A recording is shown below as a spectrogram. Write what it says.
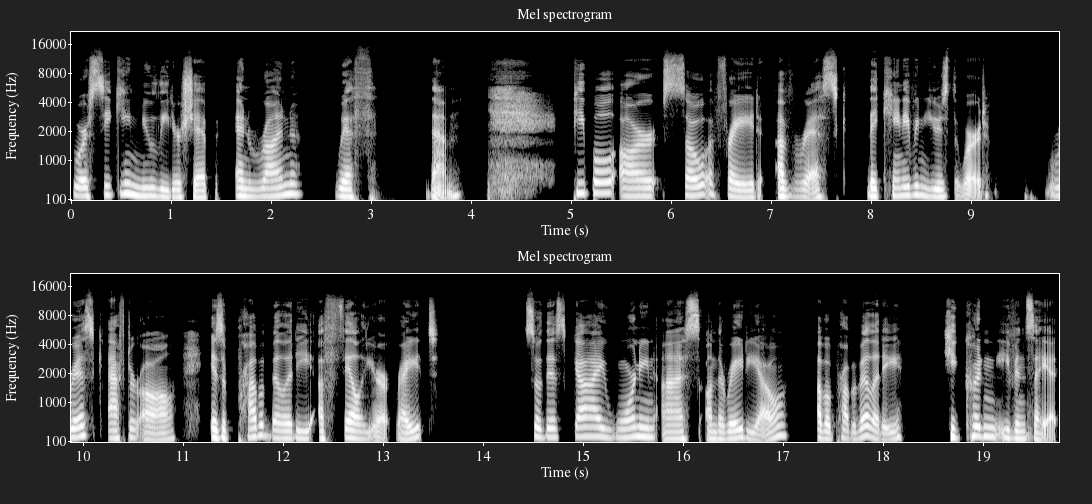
who are seeking new leadership and run with them. People are so afraid of risk, they can't even use the word. Risk, after all, is a probability of failure, right? So, this guy warning us on the radio of a probability, he couldn't even say it.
